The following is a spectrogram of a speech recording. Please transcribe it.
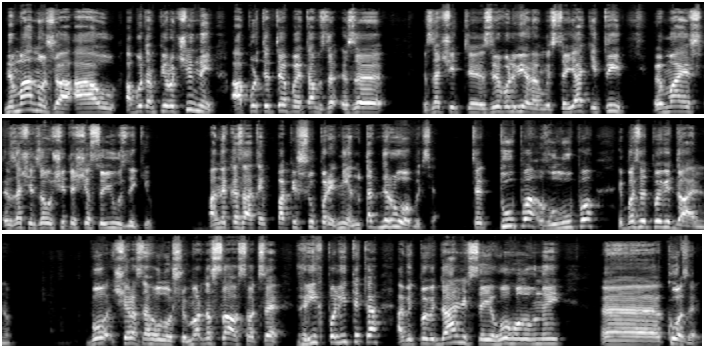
нема ножа, а або там пірочинний, а проти тебе там з, з, значить, з револьверами стоять, і ти маєш значить, залучити ще союзників, а не казати папішу перед. Ні, ну так не робиться. Це тупо, глупо і безвідповідально. Бо ще раз наголошую, марнославство це гріх політика, а відповідальність це його головний е, козир.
